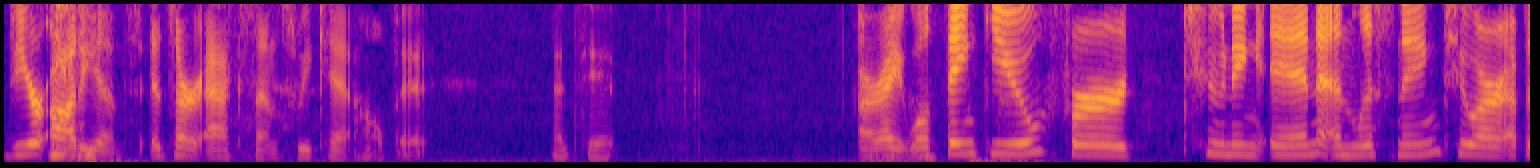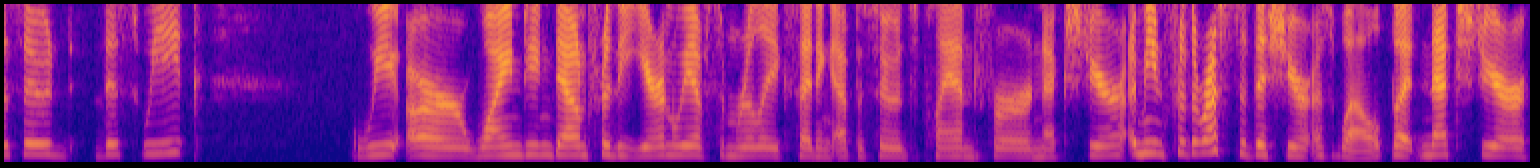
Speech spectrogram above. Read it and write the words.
Dear audience, it's our accents. We can't help it. That's it. All right. Well, thank you for tuning in and listening to our episode this week. We are winding down for the year and we have some really exciting episodes planned for next year. I mean, for the rest of this year as well, but next year,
